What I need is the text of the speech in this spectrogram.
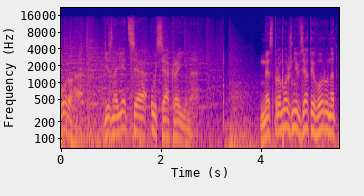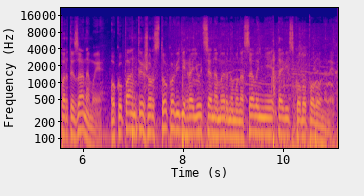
ворога дізнається уся країна. Неспроможні взяти гору над партизанами, окупанти жорстоко відіграються на мирному населенні та військовополонених.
